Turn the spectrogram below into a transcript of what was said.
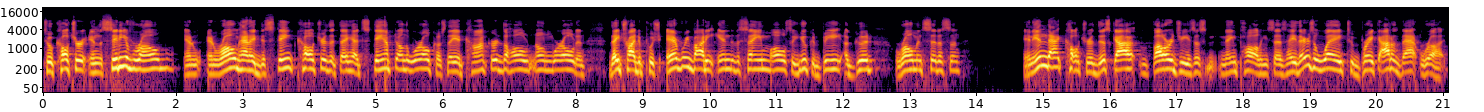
to a culture in the city of Rome. And, and Rome had a distinct culture that they had stamped on the world because they had conquered the whole known world, and they tried to push everybody into the same mold so you could be a good Roman citizen. And in that culture, this guy, follower of Jesus, named Paul, he says, Hey, there's a way to break out of that rut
